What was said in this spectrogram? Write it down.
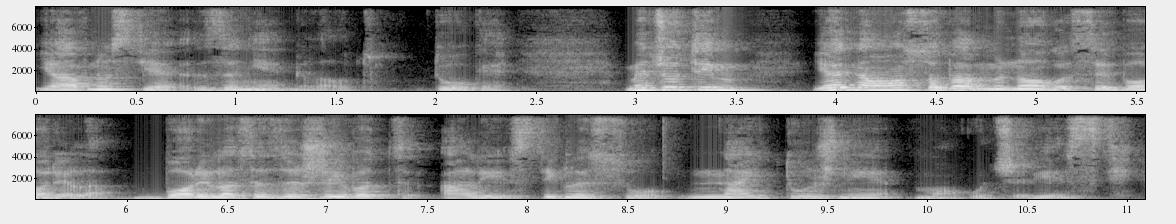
javnost je zanjemila od tuge. Međutim, jedna osoba mnogo se borila. Borila se za život, ali stigle su najtužnije moguće vijesti.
